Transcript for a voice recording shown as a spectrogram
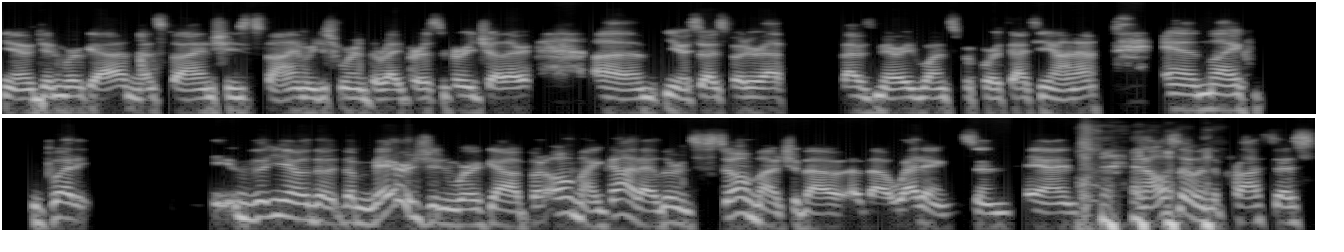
you know, didn't work out and that's fine. She's fine. We just weren't the right person for each other. Um, you know, so I was photographed. I was married once before Tatiana and like, but the, you know the, the marriage didn't work out but oh my god i learned so much about about weddings and and and also in the process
